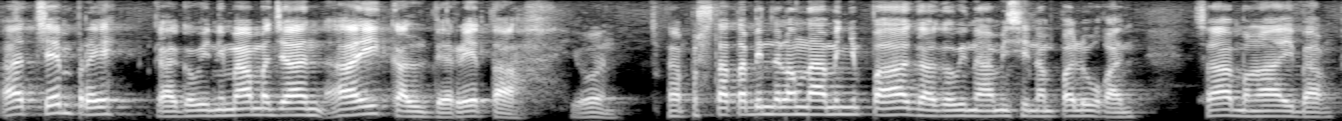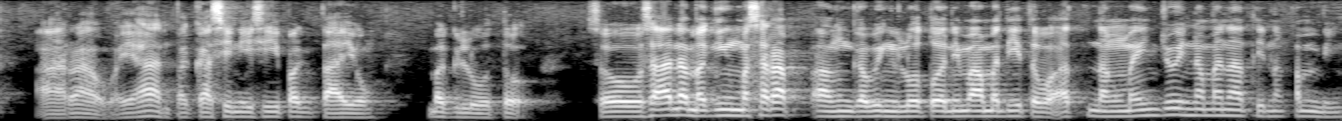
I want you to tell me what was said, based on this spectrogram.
At syempre, gagawin ni mama dyan ay kaldereta. Yun. Tapos tatabi na lang namin yung paa, gagawin namin sinampalukan sa mga ibang araw. Ayan, pagka sinisipag tayong magluto. So sana maging masarap ang gawing luto ni mama dito at nang ma-enjoy naman natin ng kambing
